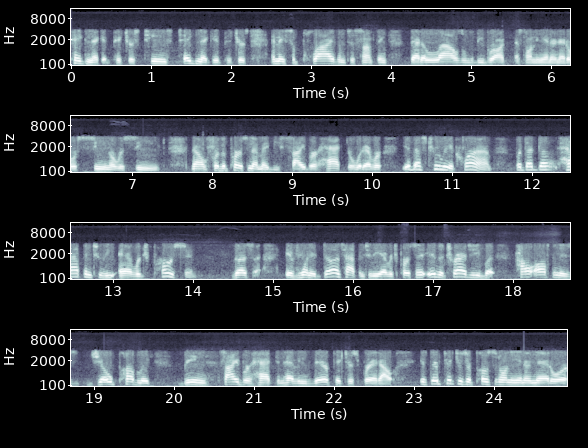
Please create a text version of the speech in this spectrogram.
take naked pictures, teens take naked pictures, and they supply them to something that allows them to be broadcast on the internet or seen or received. Now, for the person that may be cyber hacked or whatever, yeah, that's truly a crime, but that doesn't happen to the average person. Thus, if when it does happen to the average person, it is a tragedy, but how often is Joe Public being cyber hacked and having their pictures spread out. If their pictures are posted on the internet or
